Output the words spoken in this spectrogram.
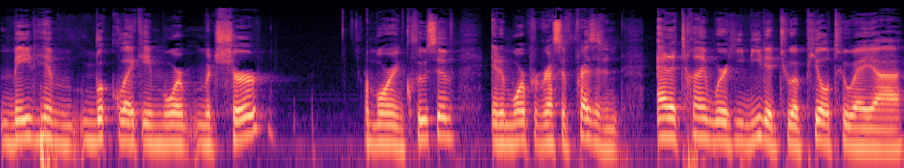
made him look like a more mature, a more inclusive, and a more progressive president at a time where he needed to appeal to a, uh,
